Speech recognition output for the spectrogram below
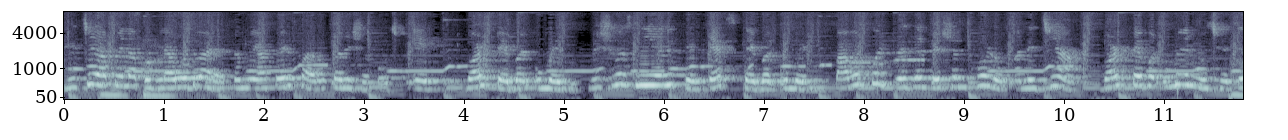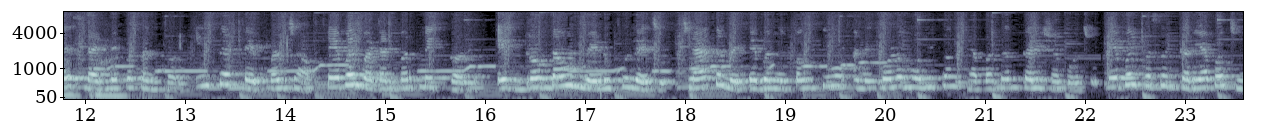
નીચે આપેલા પગલાઓ દ્વારા તમે આ ફેરફારો કરી શકો છો. એક, વર્ડ ટેબલ ઉમેરવું. વિશ્વસનીય રીતે ટેક્સ્ટ ટેબલ ઉમેરવું. પાવરપોઈન્ટ પ્રેઝન્ટેશન ખોલો અને જ્યાં વર્ડ ટેબલ ઉમેરવું છે તે સ્લાઇડને પસંદ કરો. ઇન્સર્ટ ટેબ પર જાઓ. ટેબલ બટન પર ક્લિક કરો. એક ડ્રોપ ડાઉન મેનુ ખુલે છે. જ્યાં તમે ટેબલની પંક્તિઓ અને કોલમોની સંખ્યા પસંદ કરી શકો છો. ટેબલ પસંદ કર્યા પછી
